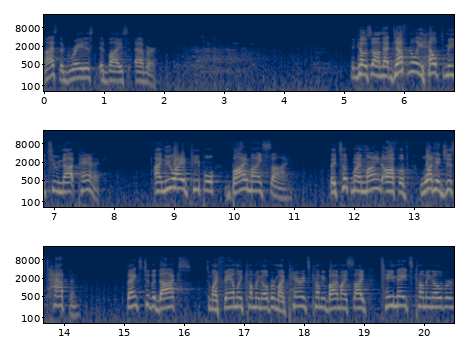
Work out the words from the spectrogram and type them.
Now, that's the greatest advice ever. He goes on, that definitely helped me to not panic. I knew I had people by my side. They took my mind off of what had just happened. Thanks to the docs, to my family coming over, my parents coming by my side, teammates coming over,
